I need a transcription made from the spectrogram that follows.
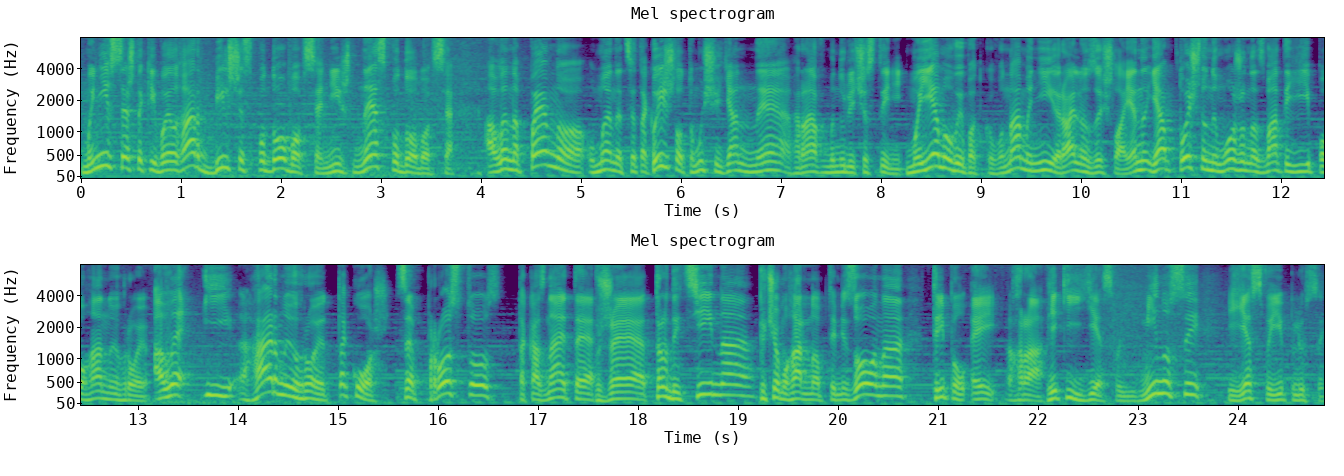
Мені все ж таки Veilguard більше сподобався, ніж не сподобався. Але напевно у мене це так вийшло, тому що я не грав в минулій частині. В моєму випадку вона мені реально зайшла. Я не я точно не можу назвати її поганою грою, але і гарною грою також. Це просто така, знаєте, вже традиційна, причому гарно оптимізована AAA гра, в якій є свої мінуси і є свої плюси.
